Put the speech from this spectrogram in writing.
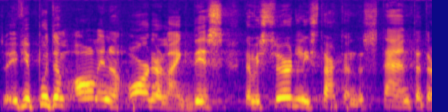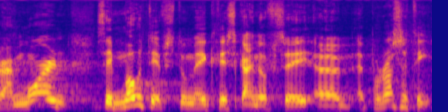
So if you put them all in an order like this, then we certainly start to understand that there are more, say, motives to make this kind of, say, uh, porosity.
